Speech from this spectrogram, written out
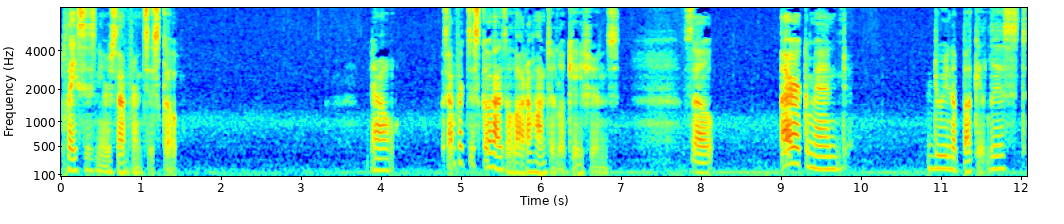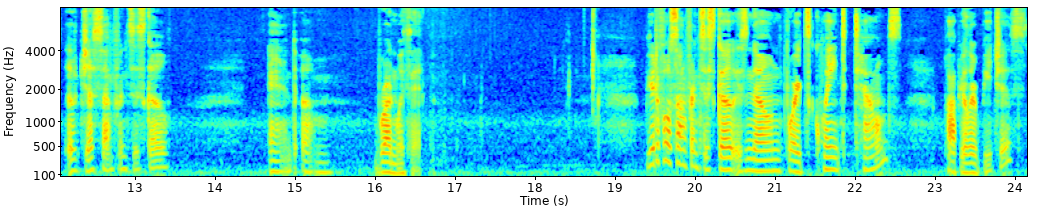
places near San Francisco. Now, San Francisco has a lot of haunted locations. So, I recommend doing a bucket list of just San Francisco and um, run with it. Beautiful San Francisco is known for its quaint towns, popular beaches,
